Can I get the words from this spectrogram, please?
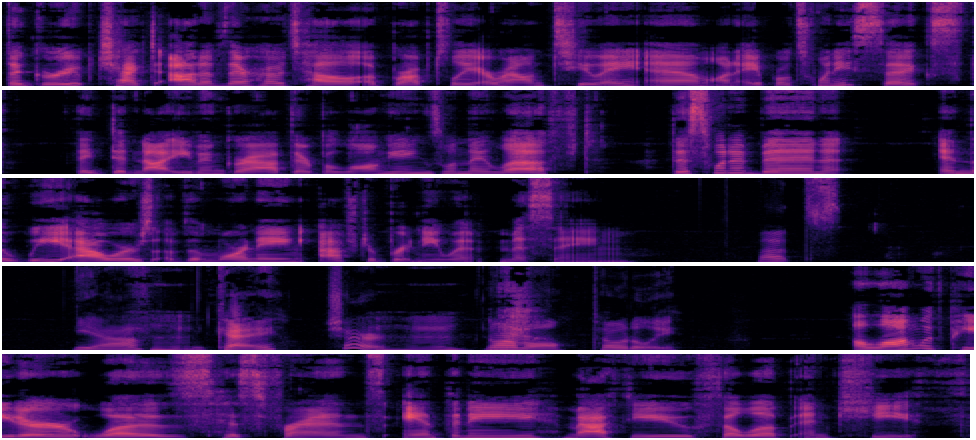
The group checked out of their hotel abruptly around 2 a.m. on April 26th. They did not even grab their belongings when they left. This would have been in the wee hours of the morning after Brittany went missing. That's yeah. Okay. Sure. Mm-hmm. Normal. Yeah. Totally. Along with Peter was his friends Anthony, Matthew, Philip, and Keith.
